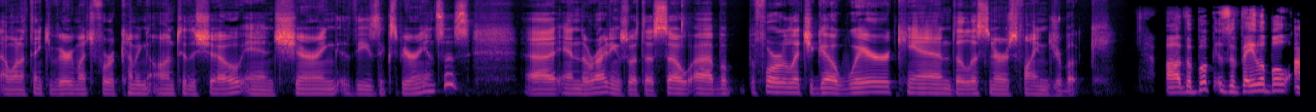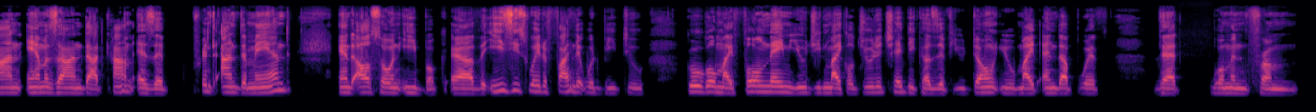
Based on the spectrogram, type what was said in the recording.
I want to thank you very much for coming on to the show and sharing these experiences uh, and the writings with us. So, uh, but before we let you go, where can the listeners find your book? Uh, the book is available on Amazon.com as a print on demand and also an ebook. Uh, the easiest way to find it would be to Google my full name, Eugene Michael Giudice, because if you don't, you might end up with that woman from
